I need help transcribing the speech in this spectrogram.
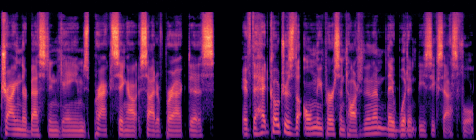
trying their best in games, practicing outside of practice. If the head coach was the only person talking to them, they wouldn't be successful.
